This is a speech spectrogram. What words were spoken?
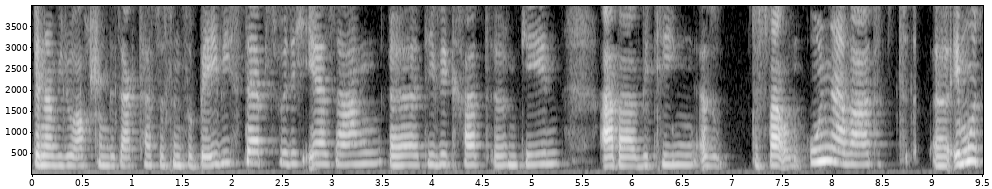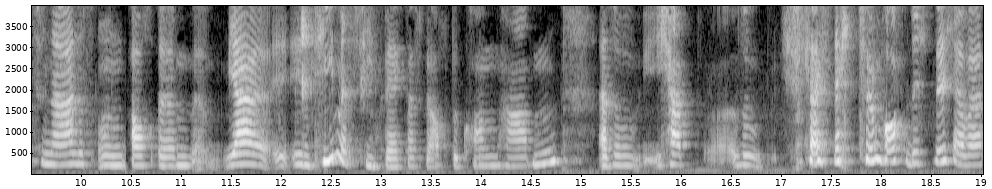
genau wie du auch schon gesagt hast, das sind so Baby Steps, würde ich eher sagen, äh, die wir gerade ähm, gehen. Aber wir kriegen, also das war ein unerwartet äh, emotionales und auch ähm, ja intimes Feedback, was wir auch bekommen haben. Also ich habe, also vielleicht nicht Tim hoffentlich nicht, aber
